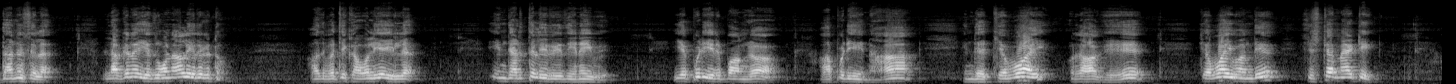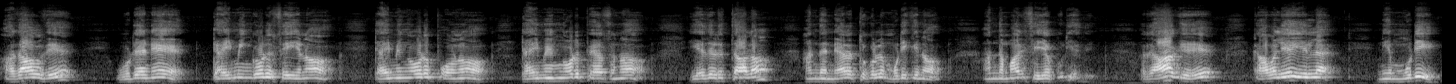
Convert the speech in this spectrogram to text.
தனுசில். லக்னம் எது வேணாலும் இருக்கட்டும். அதை பற்றி கவலையே இல்லை. இந்த இடத்துல இருக்குது இணைவு. எப்படி இருப்பாங்க? அப்படின்னா இந்த செவ்வாய் ராகு செவ்வாய் வந்து சிஸ்டமேட்டிக் அதாவது உடனே டைமிங்கோடு செய்யணும் டைமிங்கோடு போகணும் டைமிங்கோடு பேசணும். எது எடுத்தாலும் அந்த நேரத்துக்குள்ளே முடிக்கணும். அந்த மாதிரி செய்யக்கூடியது. ராகு கவலையே இல்லை. நீ முடி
